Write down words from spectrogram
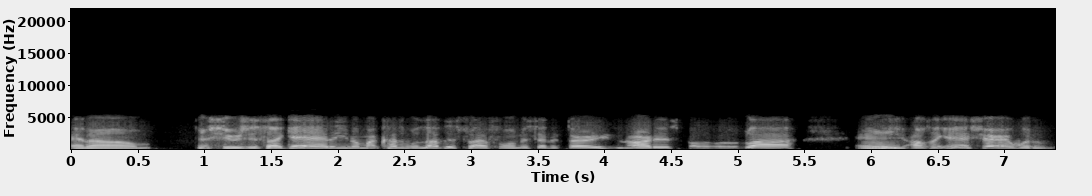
and um. And she was just like, yeah, you know, my cousin would love this platform. This and the third, he's an artist, blah blah blah blah. And Mm. she- I was like, yeah, share it with him,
